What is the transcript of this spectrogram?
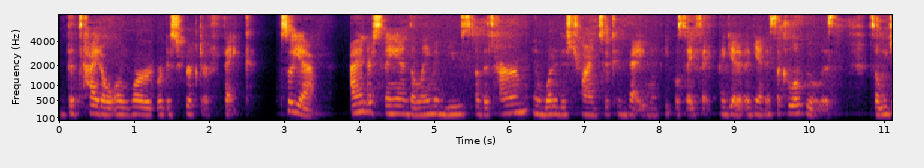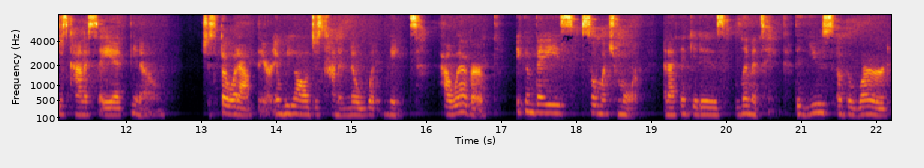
the title or word or descriptor fake. So, yeah, I understand the layman use of the term and what it is trying to convey when people say fake. I get it. Again, it's a colloquialism. So we just kind of say it, you know, just throw it out there, and we all just kind of know what it means. However, it conveys so much more, and I think it is limiting. The use of the word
